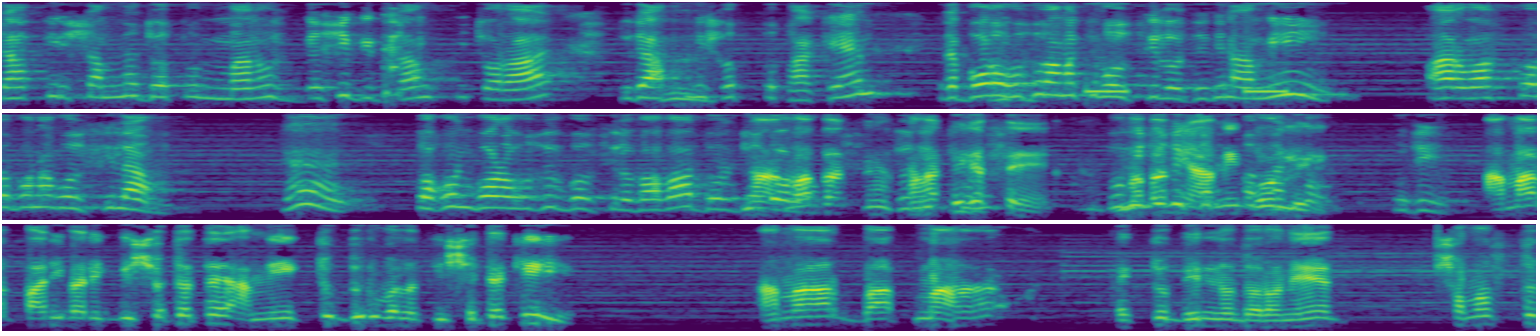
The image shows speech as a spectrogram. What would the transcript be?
জাতির সামনে যত মানুষ বেশি বিভ্রান্তি চড়ায় যদি আপনি সত্য থাকেন এটা বড় হুজুর আমাকে বলছিল যেদিন আমি আর ওয়াজ করব না বলছিলাম। হ্যাঁ? তখন বড় হুজুর বলছিল বাবা ধৈর্য হ্যাঁ, ঠিক আছে। আমি বলি জি। আমার পারিবারিক বিষয়টাতে আমি একটু দুর্বল আছি। সেটা কি? আমার বাপ মা একটু ভিন্ন ধরনের সমস্ত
